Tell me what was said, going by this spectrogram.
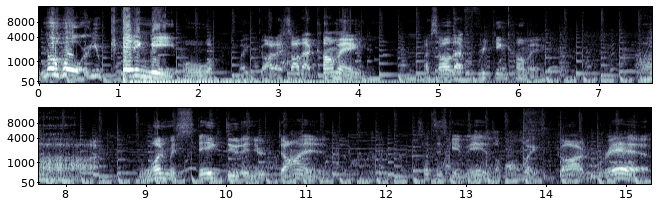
No! Are you kidding me? Oh my god, I saw that coming! I saw that freaking coming. Ah, one mistake, dude, and you're done. That's what this game is. Oh my god, rip.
